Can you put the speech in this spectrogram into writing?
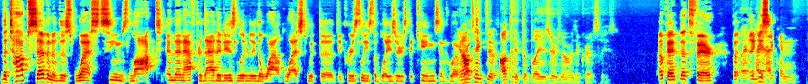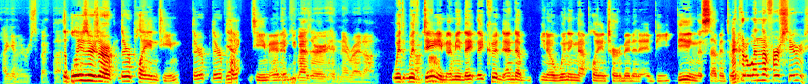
the top seven of this West seems locked, and then after that, it is literally the Wild West with the the Grizzlies, the Blazers, the Kings, and whoever. And I'll take the I'll take the Blazers over the Grizzlies. okay, that's fair, but I, I, I, guess I can I can respect that. the Blazers are they're a play-in team. They're they're a Yeah. play-in team, I and, think and you guys are hitting it right on. with with Dame, wrong. I mean, they, they could end up you know winning that play-in tournament and, and be being the seventh. Or They could win the first series.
